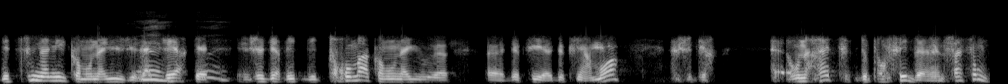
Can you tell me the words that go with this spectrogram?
des, tsunamis comme on a eu, la guerre, je veux dire, des, des, traumas comme on a eu euh, euh, depuis, euh, depuis un mois, je veux dire, on arrête de penser de la même façon.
